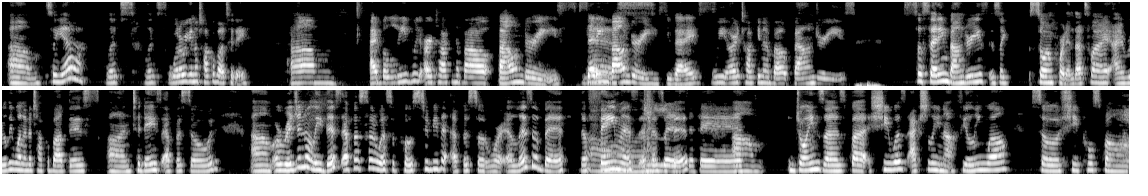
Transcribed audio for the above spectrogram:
Um so yeah, let's let's what are we going to talk about today? Um, I believe we are talking about boundaries, setting Yes. boundaries, you guys. We are talking about boundaries. So setting boundaries is like so important. That's why I really wanted to talk about this on today's episode. Um, originally, this episode was supposed to be the episode where Elizabeth, the famous Elizabeth, Elizabeth. um, joins us, but she was actually not feeling well, so she postponed.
